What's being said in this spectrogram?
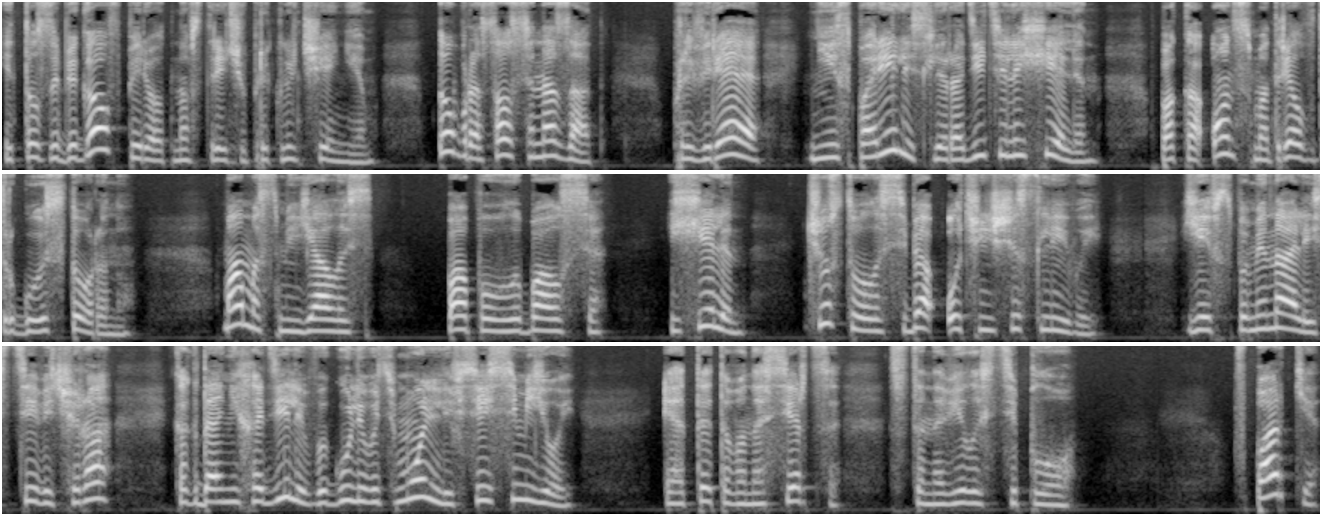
и то забегал вперед навстречу приключениям, то бросался назад, проверяя, не испарились ли родители Хелен, пока он смотрел в другую сторону. Мама смеялась, папа улыбался, и Хелен чувствовала себя очень счастливой. Ей вспоминались те вечера, когда они ходили выгуливать Молли всей семьей, и от этого на сердце становилось тепло. В парке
